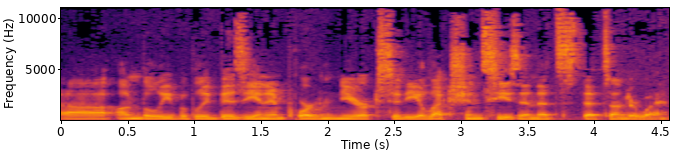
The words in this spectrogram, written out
uh, unbelievably busy and important New York City election season that's that's underway.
